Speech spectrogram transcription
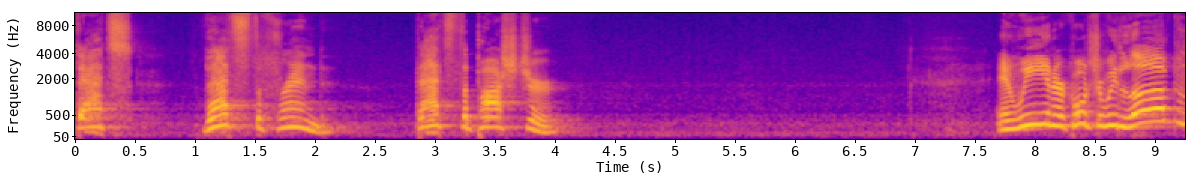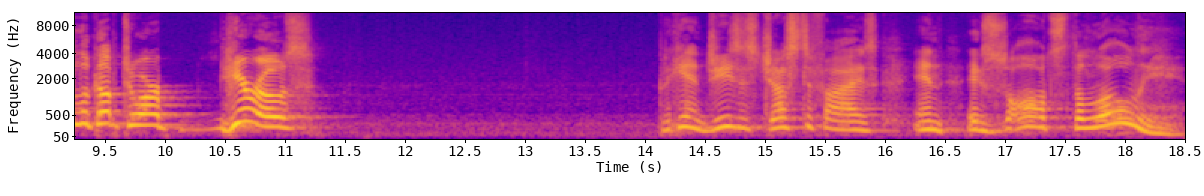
That's, that's the friend. That's the posture. And we in our culture, we love to look up to our heroes. But again, Jesus justifies and exalts the lowly.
